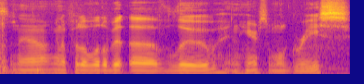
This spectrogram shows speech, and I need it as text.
So now I'm going to put a little bit of lube in here, some more grease.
